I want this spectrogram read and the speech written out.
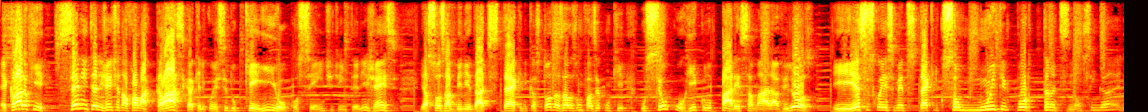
É claro que ser inteligente na forma clássica, aquele conhecido QI ou quociente de inteligência, e as suas habilidades técnicas, todas elas vão fazer com que o seu currículo pareça maravilhoso. E esses conhecimentos técnicos são muito importantes, não se engane.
